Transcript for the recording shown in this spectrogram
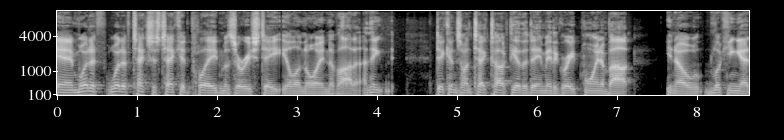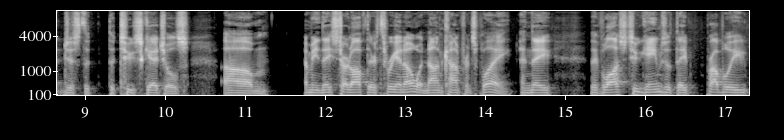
And what if what if Texas Tech had played Missouri State, Illinois, Nevada? I think Dickens on Tech Talk the other day made a great point about you know looking at just the the two schedules. Um, I mean, they start off their three and zero in non-conference play, and they they've lost two games that they probably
